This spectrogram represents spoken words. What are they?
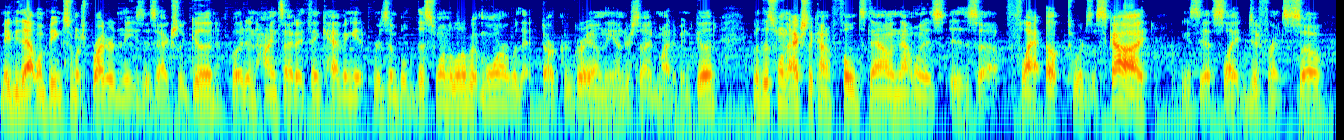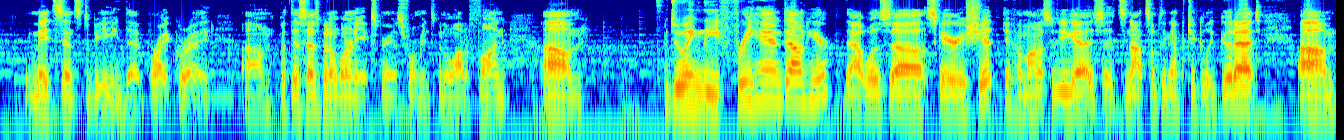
Maybe that one being so much brighter than these is actually good, but in hindsight, I think having it resemble this one a little bit more, with that darker gray on the underside, might have been good. But this one actually kind of folds down, and that one is, is uh, flat up towards the sky. You can see that slight difference, so it made sense to be that bright gray. Um, but this has been a learning experience for me. It's been a lot of fun. Um, doing the freehand down here, that was uh, scary as shit, if I'm honest with you guys. It's not something I'm particularly good at. Um,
